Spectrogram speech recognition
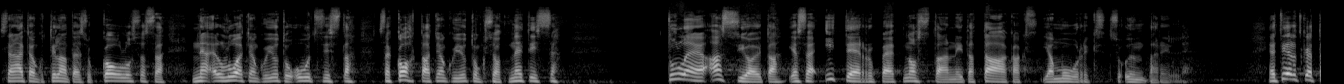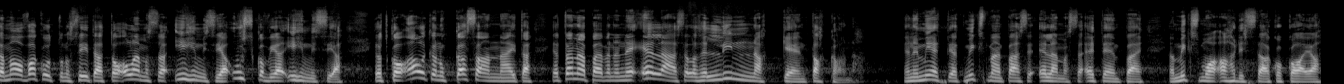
sä näet jonkun tilanteen sun koulussa, sä nä- luet jonkun jutun uutisista, sä kohtaat jonkun jutun, kun sä oot netissä. Tulee asioita ja sä itse rupeat nostaa niitä taakaksi ja muuriksi sun ympärille. Ja tiedätkö, että mä oon vakuuttunut siitä, että on olemassa ihmisiä, uskovia ihmisiä, jotka on alkanut kasaan näitä ja tänä päivänä ne elää sellaisen linnakkeen takana. Ja ne miettii, että miksi mä en pääse elämässä eteenpäin ja miksi mua ahdistaa koko ajan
